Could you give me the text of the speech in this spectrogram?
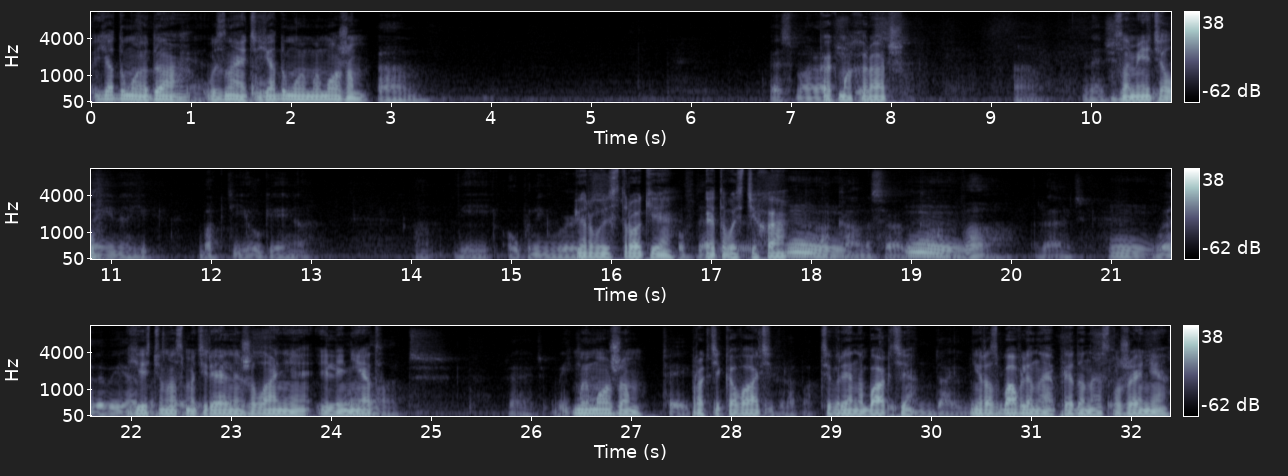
Я думаю, да. Вы знаете, я думаю, мы можем. Как Махарадж заметил, первые строки этого стиха. Есть у нас материальное желание или нет, мы можем практиковать Тиврена Бхакти, неразбавленное преданное служение.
